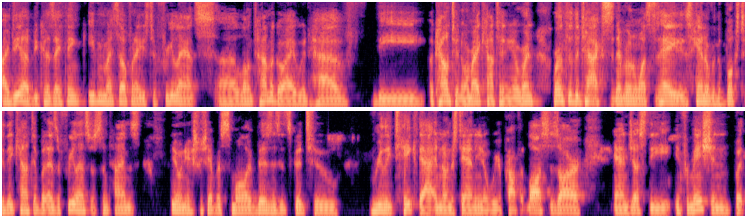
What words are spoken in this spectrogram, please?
idea because I think even myself, when I used to freelance uh, a long time ago, I would have the accountant or my accountant, you know, run run through the taxes, and everyone wants to hey, just hand over the books to the accountant. But as a freelancer, sometimes you know, when you especially have a smaller business, it's good to really take that and understand, you know, where your profit losses are and just the information. But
